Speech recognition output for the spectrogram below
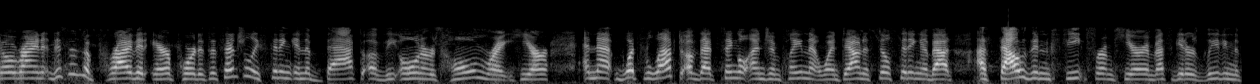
No, Ryan, this is a private airport. It's essentially sitting in the back of the owner's home right here. And that what's left of that single engine plane that went down is still sitting about a thousand feet from here. Investigators leaving the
